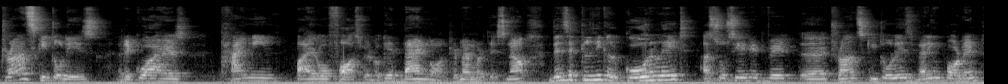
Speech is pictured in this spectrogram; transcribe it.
transketolase requires thiamine pyrophosphate okay? Bang on remember this. Now there is a clinical correlate associated with uh, transketolase very important.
